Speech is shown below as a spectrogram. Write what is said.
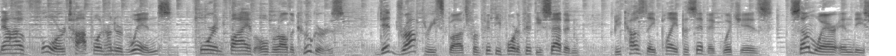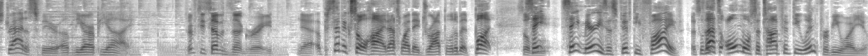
Now have four top 100 wins. Four and five overall. The Cougars did drop three spots from 54 to 57 because they play Pacific, which is somewhere in the stratosphere of the RPI. 57's not great. Yeah, Pacific's so high, that's why they dropped a little bit. But So- St. St. Mary's is 55. That's so the- that's almost a top 50 win for BYU.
